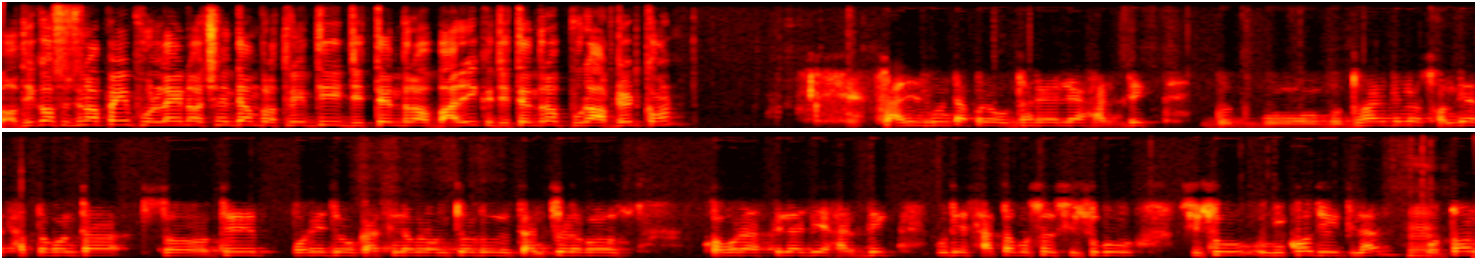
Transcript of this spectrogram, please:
तो अधिक सूचना फोन लाइन अच्छा आम प्रतिनिधि जितेन्द्र बारिक जितेन्द्र पूरा अपडेट कौन ଚାଳିଶ ଘଣ୍ଟା ପରେ ଉଦ୍ଧାର ହେଲେ ହାର୍ଦ୍ଦିକ ବୁଧବାର ଦିନ ସନ୍ଧ୍ୟା ସାତ ଘଣ୍ଟା ଅଧେ ପରେ ଯୋଉ କାଶୀନଗର ଅଞ୍ଚଳରୁ ଚାଞ୍ଚଲ୍ୟକର খবর আসছিল যে হার্দিক গোটে সাত বর্ষ শিশুকু শিশু নিখোজ হয়েছিল বর্তমান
